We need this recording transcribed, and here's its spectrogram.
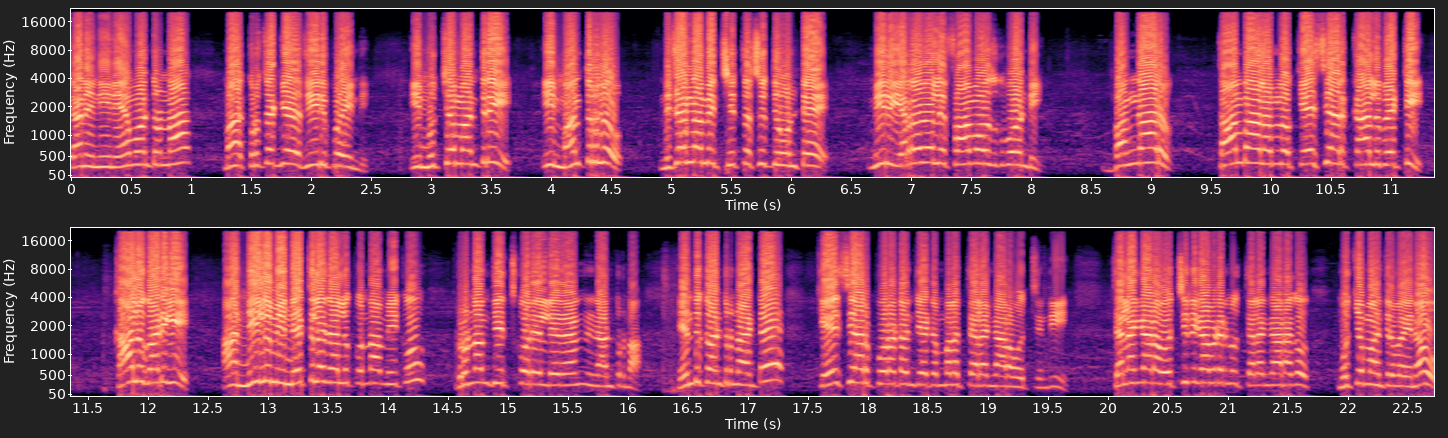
కానీ నేనేమంటున్నా మా కృతజ్ఞత తీరిపోయింది. ఈ ముఖ్యమంత్రి ఈ మంత్రులు నిజంగా మీకు చిత్తశుద్ధి ఉంటే మీరు ఎర్రవెల్లి ఫామ్ హౌస్కు పోండి. బంగారు తాంబాలంలో కేసీఆర్ కాలు పెట్టి కాలు కడిగి ఆ నీళ్ళు మీ నెత్తిలో చల్లుకున్నా మీకు రుణం తీర్చుకోలేరని నేను అంటున్నా. ఎందుకు అంటున్నా అంటే కేసీఆర్ పోరాటం చేయడం వల్ల తెలంగాణ వచ్చింది. తెలంగాణ వచ్చింది కాబట్టి నువ్వు తెలంగాణకు ముఖ్యమంత్రి అయినావు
